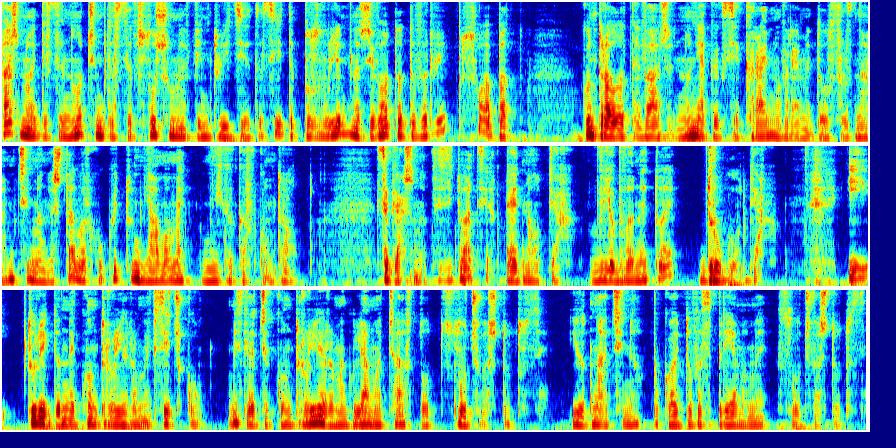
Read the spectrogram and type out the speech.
Важно е да се научим да се вслушваме в интуицията си и да позволим на живота да върви по своя път. Контролът е важен, но някак си е крайно време да осъзнаем, че има неща, върху които нямаме никакъв контрол. Сегашната ситуация е една от тях. Влюбването е друго от тях. И дори да не контролираме всичко, мисля, че контролираме голяма част от случващото се и от начина, по който възприемаме случващото се.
